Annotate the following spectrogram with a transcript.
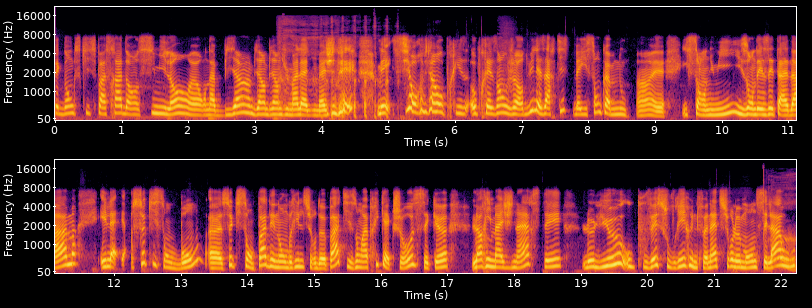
C'est donc ce qui se passera dans 6000 ans, euh, on a bien, bien, bien du mal à l'imaginer. Mais si on revient au, présent aujourd'hui, les artistes, ben, ils sont comme nous. hein, et ils s'ennuient, ils ont des états d'âme. Et ceux qui sont bons, euh, ceux qui sont pas des nombrils sur deux pattes, ils ont appris quelque chose, c'est que leur imaginaire, c'était le lieu où pouvait s'ouvrir une fenêtre sur le monde. C'est là où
